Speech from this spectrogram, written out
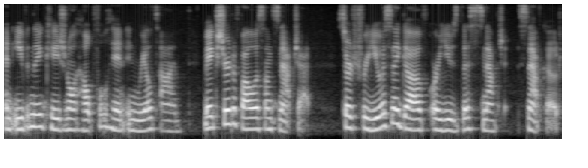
and even the occasional helpful hint in real time, make sure to follow us on Snapchat. Search for USA Gov or use this snap code.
